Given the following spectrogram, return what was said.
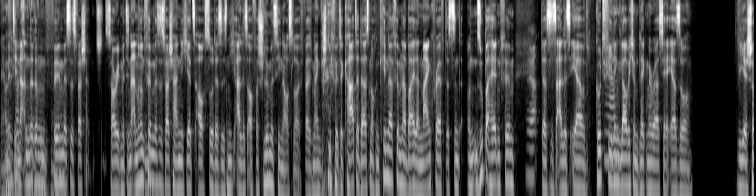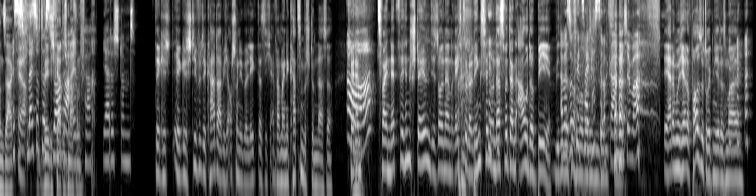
Ja, Also mit ich den anderen Filmen ja. ist es wahrscheinlich, sorry, mit den anderen Filmen ist es wahrscheinlich jetzt auch so, dass es nicht alles auf was Schlimmes hinausläuft. Weil ich meine, gestiefelte Karte, da ist noch ein Kinderfilm dabei, dann Minecraft, das sind und ein Superheldenfilm, Ja. das ist alles eher Good Feeling, Ja. glaube ich. Und Black Mirror ist ja eher so, wie ihr schon sagt, Es ist Ja. vielleicht auch das Genre einfach. Ja, das stimmt. Der äh, gestiefelte Kater habe ich auch schon überlegt, dass ich einfach meine Katzen bestimmen lasse. Ich werde Oh. dann zwei Näpfe hinstellen, die sollen dann rechts oder links hin und das wird dann A oder B. Aber so viel Zeit hast du doch gar nicht immer. Ja, da muss ich halt auf Pause drücken jedes Mal.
